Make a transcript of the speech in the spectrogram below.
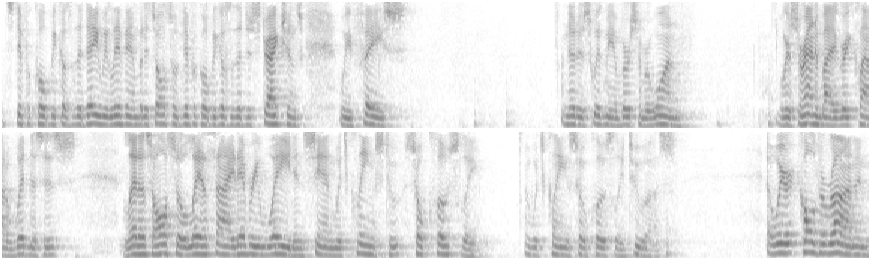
It's difficult because of the day we live in, but it's also difficult because of the distractions we face. Notice with me in verse number one we're surrounded by a great cloud of witnesses. Let us also lay aside every weight and sin which clings to so closely, which clings so closely to us. We're called to run and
